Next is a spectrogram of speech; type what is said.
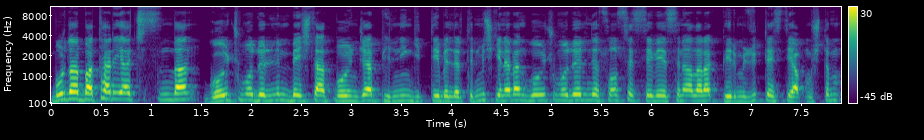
Burada batarya açısından Go 3 modelinin 5 saat boyunca pilinin gittiği belirtilmiş. Yine ben Go 3 modelinde son ses seviyesini alarak bir müzik testi yapmıştım.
